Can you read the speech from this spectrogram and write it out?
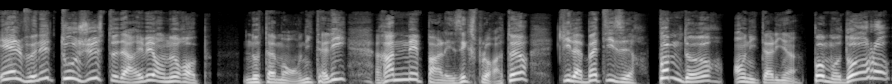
et elle venait tout juste d'arriver en Europe notamment en Italie, ramenée par les explorateurs qui la baptisèrent pomme d'or en italien pomodoro,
